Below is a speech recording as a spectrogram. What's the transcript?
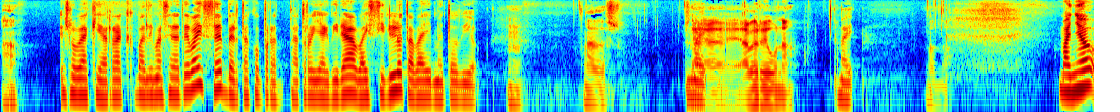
Ah, Eslovakiarrak baldimazerate bai, ze bertako patroiak dira, bai Zirilo eta bai Metodio. mm, ados. Bai. Bai. aberri eguna. Bai. Ondo. Baina,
